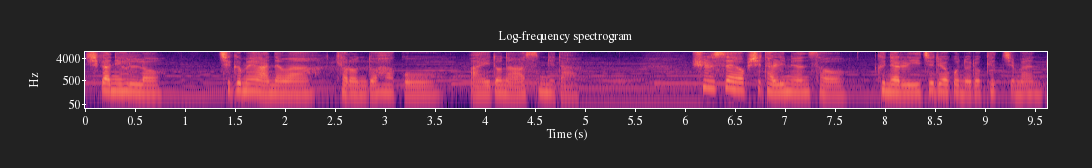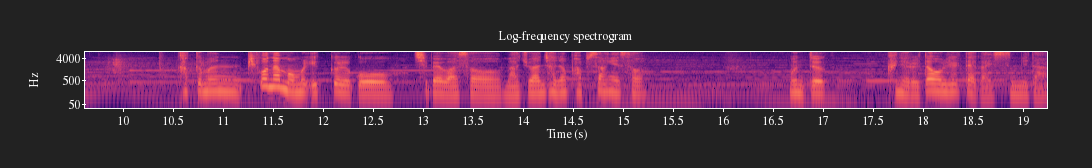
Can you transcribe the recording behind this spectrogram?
시간이 흘러 지금의 아내와 결혼도 하고 아이도 낳았습니다. 쉴 새 없이 달리면서 그녀를 잊으려고 노력했지만 가끔은 피곤한 몸을 이끌고 집에 와서 마주한 저녁 밥상에서 문득 그녀를 떠올릴 때가 있습니다.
